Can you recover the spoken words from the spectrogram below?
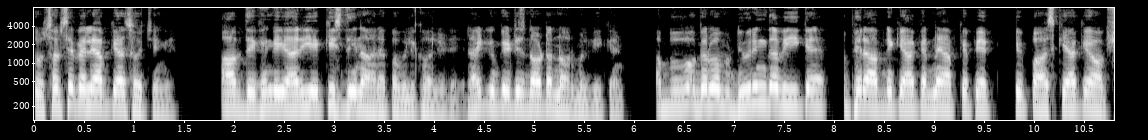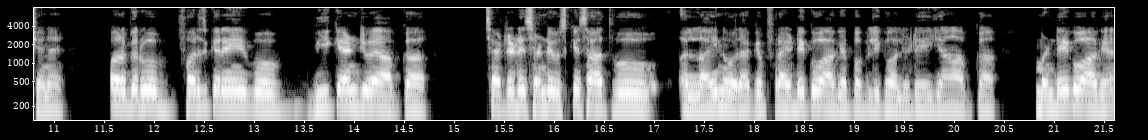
तो सबसे पहले आप क्या सोचेंगे? आप देखेंगे, यार, ये किस दिन आ रहा है पब्लिक हॉलीडे राइट क्योंकि it is not a normal weekend अब अगर वो ड्यूरिंग द वीक है तो फिर आपने क्या करना है? आपके पे के पास क्या क्या ऑप्शन है? और अगर वो फ़र्ज़ करें वो वीकेंड जो है आपका सैटरडे संडे उसके साथ वो अलाइन हो रहा है कि फ्राइडे को आ गया पब्लिक हॉलीडे या आपका मंडे को आ गया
